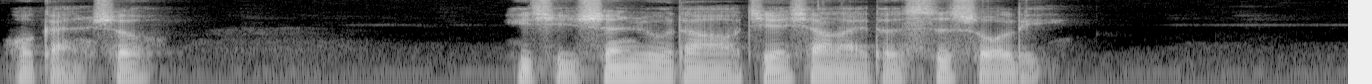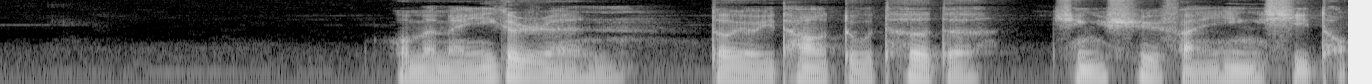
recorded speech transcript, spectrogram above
或感受，一起深入到接下来的思索里。我们每一个人都有一套独特的情绪反应系统。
